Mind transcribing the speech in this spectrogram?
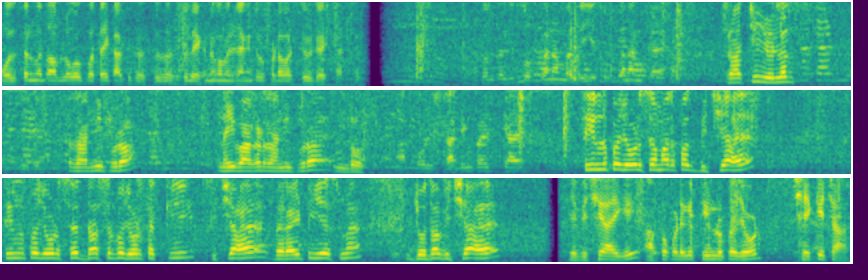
होलसेल में तो आप लोगों को पता है काफ़ी सस्ते सस्ते देखने को मिल जाएँगे। तो फटाफट से वीडियो स्टार्ट करते तो अंकल जी शॉप का नाम बताइए शॉप का नाम क्या है? प्राची ज्वेलर्स रानीपुरा नई बागड़ रानीपुरा इंदौर। हाँ, और स्टार्टिंग प्राइस क्या है? तीन रुपये जोड़ से हमारे पास बिछिया है। तीन रुपये जोड़ से दस रुपये जोड़ तक की बिछिया है वेराइटी है इसमें जोधा बिछिया है। ये बिछिया आएगी आपको पड़ेगी तीन रुपये जोड़ छः की चार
